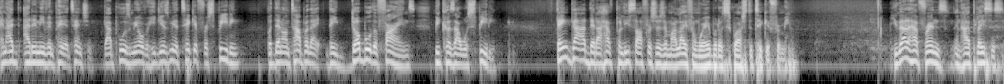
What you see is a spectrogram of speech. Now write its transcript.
And I, I didn't even pay attention. Guy pulls me over. He gives me a ticket for speeding, but then on top of that, they double the fines because I was speeding. Thank God that I have police officers in my life and were able to squash the ticket for me. You gotta have friends in high places.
